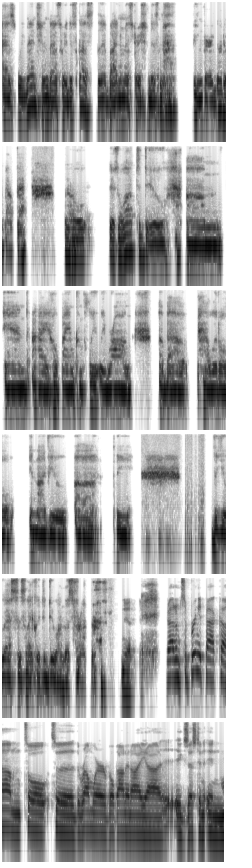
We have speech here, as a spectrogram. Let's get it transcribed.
as we mentioned, as we discussed, the Biden administration is not being very good about that. So there's a lot to do, um, and I hope I am completely wrong about how little, in my view, uh, the the U.S. is likely to do on this front. Yeah, Adam. To bring it back um, to to the realm where Vildana and I uh, exist in, in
